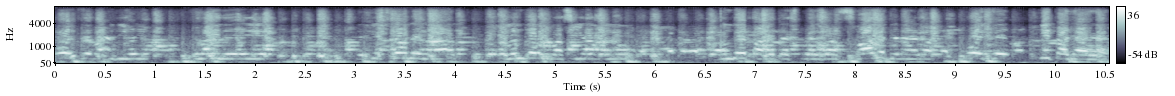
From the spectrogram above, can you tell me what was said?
ਉਹ ਇੱਥੇ ਵੱਜਦੀ ਹੋਈ ਚਲਾਈ ਦੇ ਰਹੀ ਹੈ ਤੇ ਜਿਸ ਤਰ੍ਹਾਂ ਦੇ ਨਾਲ ਜਲੰਧਰ ਵਾਸੀਆਂ ਵੱਲੋਂ ਵੰਦੇ ਭਾਰਤ ਐਕਸਪ੍ਰੈਸ ਦਾ ਸਵਾਗਤ ਜਿਹੜਾ ਹੈਗਾ ਉਹ ਇੱਥੇ ਕੀਤਾ ਜਾ ਰਿਹਾ ਹੈ।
